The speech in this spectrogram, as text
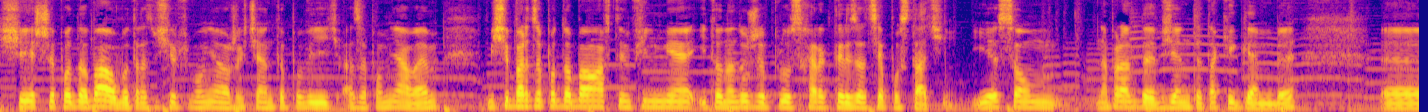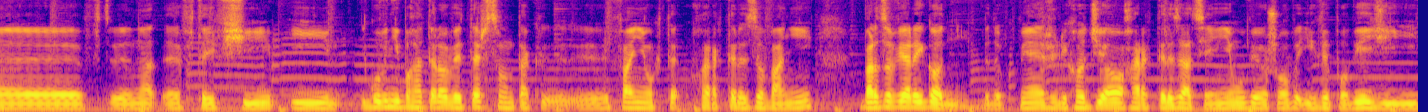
się jeszcze podobało, bo teraz mi się przypomniało, że chciałem to powiedzieć, a zapomniałem. Mi się bardzo podobała w tym filmie i to na duży plus charakteryzacja postaci. Jest, są naprawdę wzięte takie gęby e, w, tej wsi i główni bohaterowie też są tak e, fajnie charakteryzowani, bardzo wiarygodni według mnie, jeżeli chodzi o charakteryzację. Nie mówię już o ich wypowiedzi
